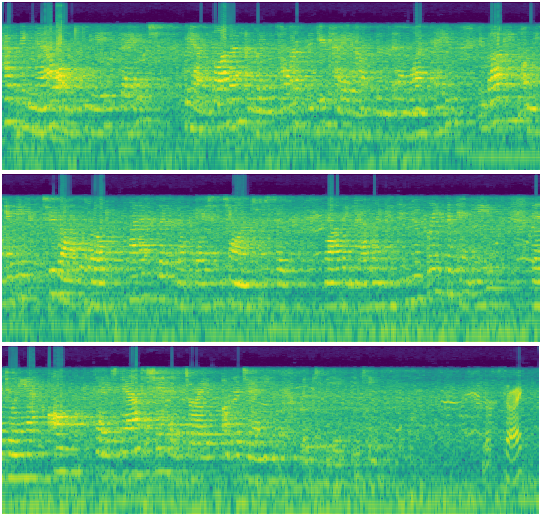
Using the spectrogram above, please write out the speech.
Happening now on the QBE stage, we have Simon and Lisa Thomas, the UK husband and wife team, embarking on the epic two-ride world planet circumnavigation challenge, which has now been travelling continuously for 10 years. They're joining us on stage now to share their stories of their journey with QBE. Thank you. That's.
